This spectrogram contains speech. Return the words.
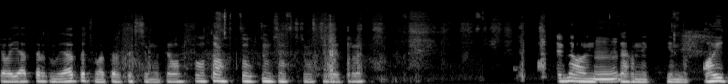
Жоох ядарч ядарч мадардаг юм уу. Тэгээ удаан хөгжим сонсох юм чи ядаргаад. Тэр нэг яг нэг тийм гой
